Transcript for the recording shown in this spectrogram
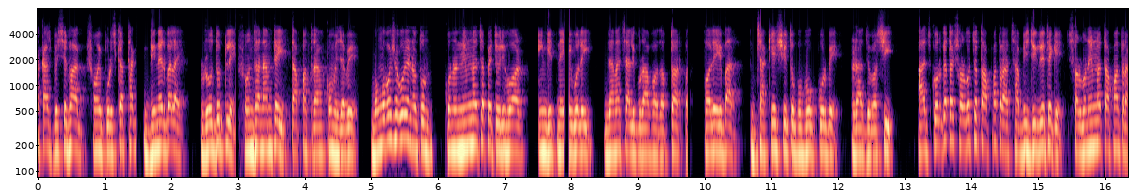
আকাশ বেশিরভাগ সময় পরিষ্কার থাকবে দিনের বেলায় রোদ উঠলে সন্ধ্যা নামতেই তাপমাত্রা কমে যাবে। বঙ্গোপসাগরে নতুন কোনো নিম্নচাপে তৈরি হওয়ার ইঙ্গিত নেই বলেই জানাচ্ছে আলিপুর আবহাওয়া দপ্তর। ফলে এবার জাকিয়ে শীত উপভোগ করবে রাজ্যবাসী। আজ কলকাতার সর্বোচ্চ তাপমাত্রা ছাব্বিশ ডিগ্রি থেকে সর্বনিম্ন তাপমাত্রা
